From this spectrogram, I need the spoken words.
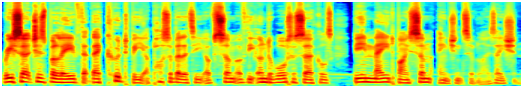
Researchers believe that there could be a possibility of some of the underwater circles being made by some ancient civilization.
